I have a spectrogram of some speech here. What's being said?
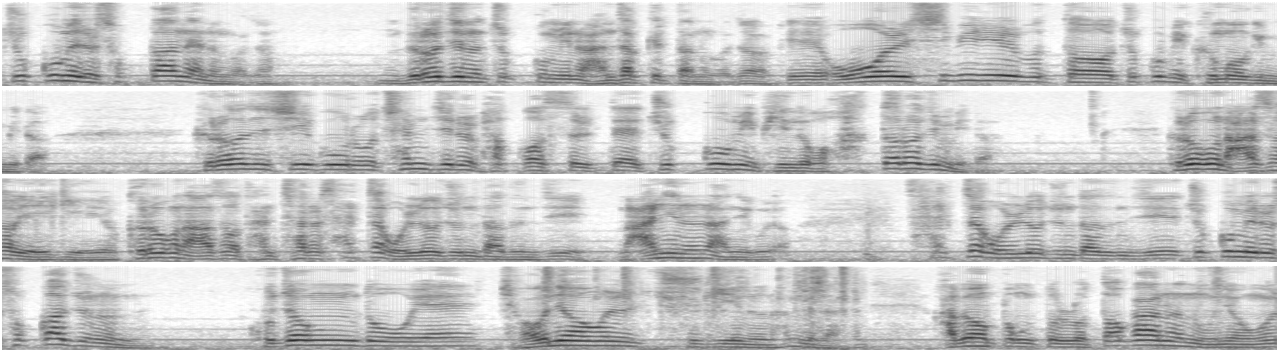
쭈꾸미를 솎아내는 거죠. 늘어지는 쭈꾸미는 안 잡겠다는 거죠. 그게 5월 11일부터 쭈꾸미 금옥입니다. 그런 식으로 챔질을 바꿨을 때 쭈꾸미 비누가 확 떨어집니다. 그러고 나서 얘기해요. 그러고 나서 단차를 살짝 올려준다든지 많이는 아니고요. 살짝 올려준다든지 쭈꾸미를 솎아주는 그 정도의 변형을 주기는 합니다. 가벼운 뽕돌로 떠가는 운용을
